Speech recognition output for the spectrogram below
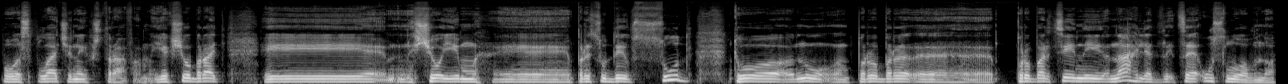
по сплачених штрафам. Якщо брати, е, що їм е, присудив суд, то ну, пробар- е, пробарційний нагляд це условно.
